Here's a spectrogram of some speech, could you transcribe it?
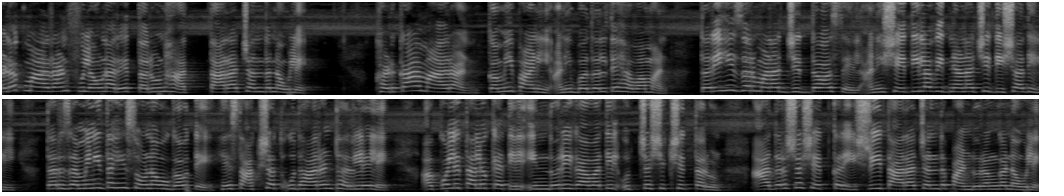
खडक माळरान फुलवणारे तरुण हात ताराचंद नवले. खडकाळ माळरान कमी पाणी आणि बदलते हवामान. तरीही जर मनात जिद्द असेल आणि शेतीला विज्ञानाची दिशा दिली तर जमिनीतही सोनं उगवते हे साक्षात उदाहरण ठरलेले अकोले तालुक्यातील इंदोरी गावातील उच्चशिक्षित तरुण आदर्श शेतकरी श्री ताराचंद पांडुरंग नवले.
